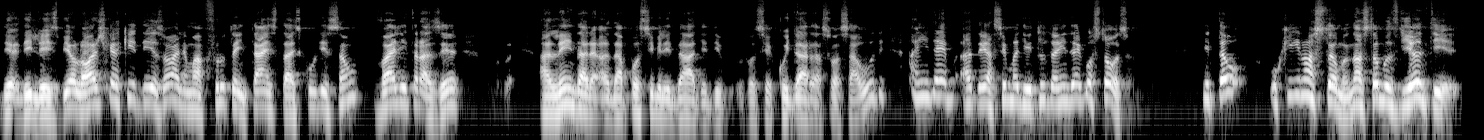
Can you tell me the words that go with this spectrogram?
de, de leis biológicas que diz, olha, uma fruta em tais, tais condição vai lhe trazer além da, da possibilidade de você cuidar da sua saúde, ainda é, acima de tudo, ainda é gostoso. Então, o que nós estamos? Nós estamos diante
